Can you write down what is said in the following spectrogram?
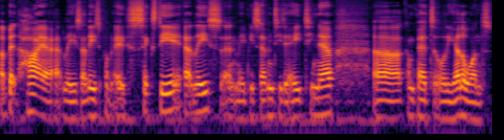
a bit higher at least, at least probably 60 at least, and maybe 70 to 80 now, uh, compared to all the other ones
